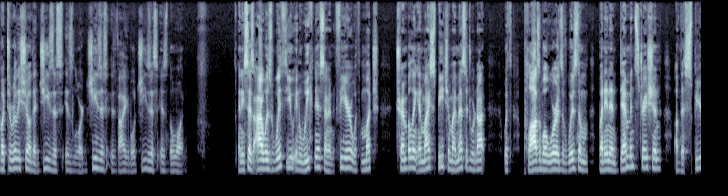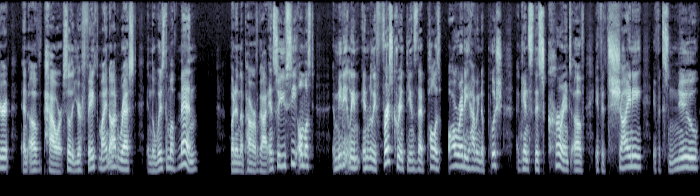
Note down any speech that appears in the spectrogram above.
but to really show that Jesus is Lord. Jesus is valuable. Jesus is the one. And he says, I was with you in weakness and in fear, with much trembling, and my speech and my message were not with plausible words of wisdom, but in a demonstration of the Spirit and of power, so that your faith might not rest in the wisdom of men, but in the power of God. And so you see almost immediately in, really First Corinthians that Paul is already having to push against this current of if it's shiny, if it's new,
